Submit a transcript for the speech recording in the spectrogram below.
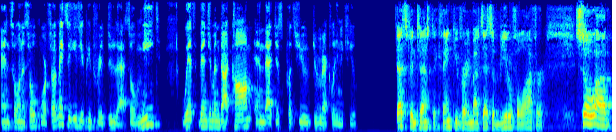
And so on and so forth. So it makes it easier for people to do that. So meet with benjamin.com and that just puts you directly in the queue. That's fantastic. Thank you very much. That's a beautiful offer. So, uh,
